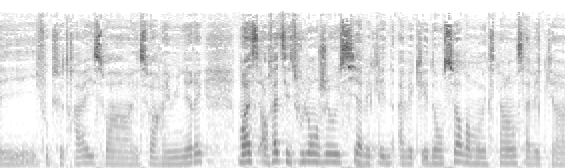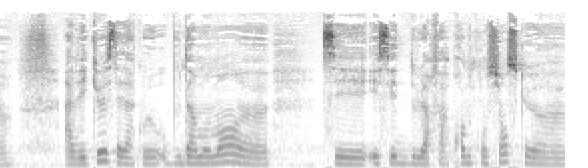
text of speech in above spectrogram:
il faut que ce travail soit, il soit rémunéré. Moi, en fait, c'est tout l'enjeu aussi avec les, avec les danseurs, dans mon expérience avec, avec eux. C'est-à-dire qu'au au bout d'un moment, c'est essayer de leur faire prendre conscience que,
